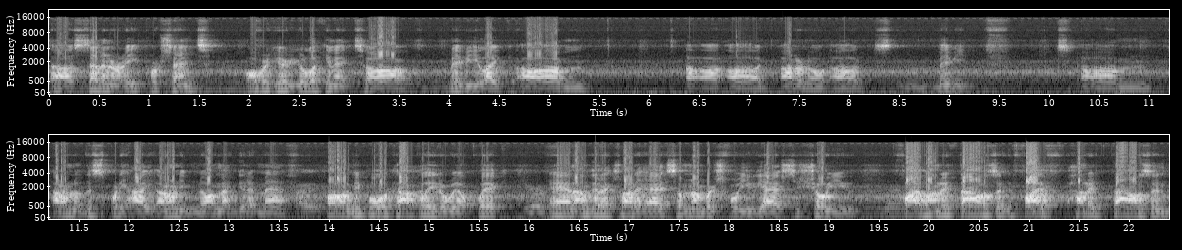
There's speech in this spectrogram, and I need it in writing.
uh, seven or eight percent. Over here, you're looking at uh, maybe like um, uh, uh, I don't know, uh, maybe, um, I don't know, this is pretty high. I don't even know. I'm not good at math. Hold on, let me pull a calculator real quick. And I'm going to try to add some numbers for you guys to show you. 500,000, 500,000,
